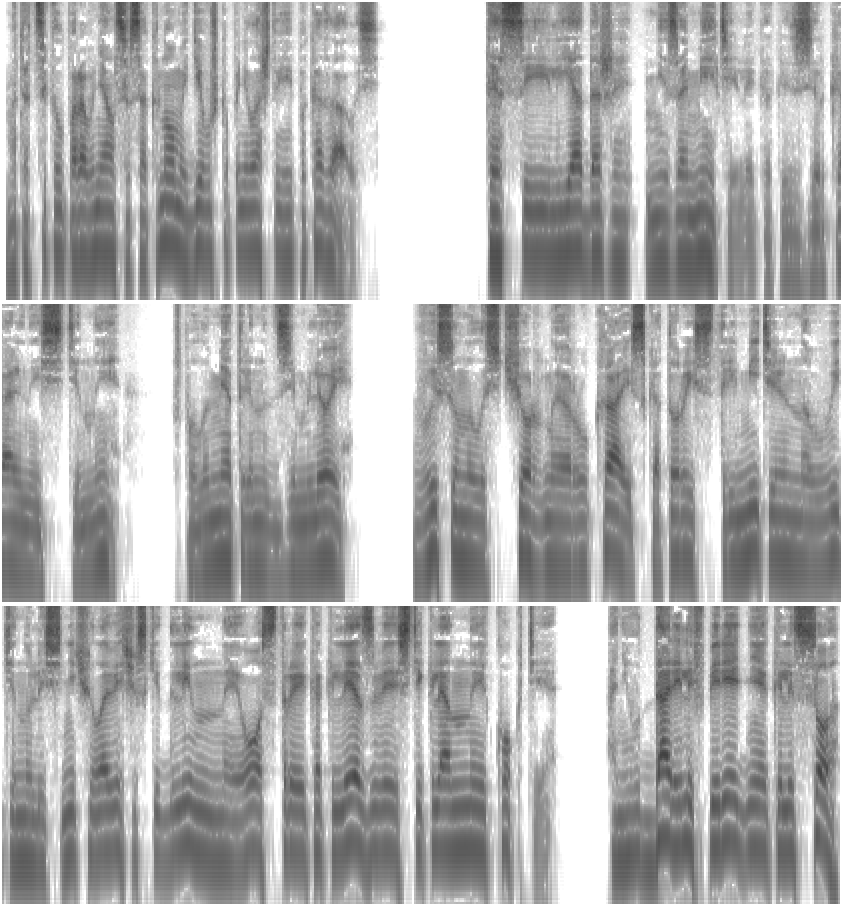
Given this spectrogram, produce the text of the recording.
Мотоцикл поравнялся с окном, и девушка поняла, что ей показалось. Тесса и Илья даже не заметили, как из зеркальной стены в полуметре над землей высунулась черная рука, из которой стремительно вытянулись нечеловечески длинные, острые, как лезвие, стеклянные когти. Они ударили в переднее колесо,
